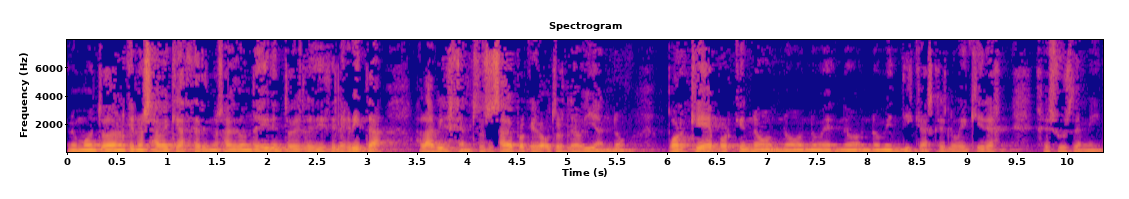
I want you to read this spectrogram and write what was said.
en un momento dado en el que no sabe qué hacer, no sabe dónde ir, entonces le dice, le grita a la Virgen, entonces sabe porque otros le oían, ¿no? ¿Por qué? ¿Por qué no, no, no, me, no, me, indicas qué es lo que quiere Jesús de mí?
